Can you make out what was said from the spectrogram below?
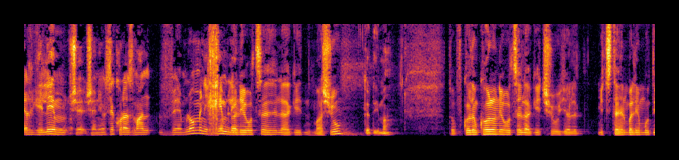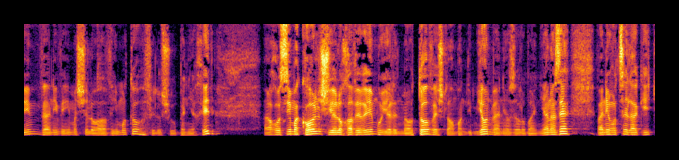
הרגלים ש- שאני עושה כל הזמן, והם לא מניחים לי. אני רוצה להגיד משהו. קדימה. טוב, קודם כל אני רוצה להגיד שהוא ילד מצטיין בלימודים, ואני ואימא שלו אוהבים אותו, אפילו שהוא בן יחיד. אנחנו עושים הכל שיהיה לו חברים, הוא ילד מאוד טוב ויש לו המון דמיון ואני עוזר לו בעניין הזה. ואני רוצה להגיד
